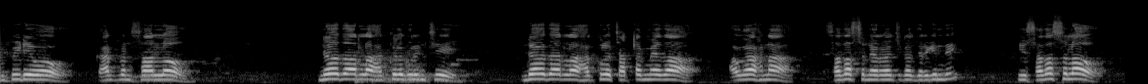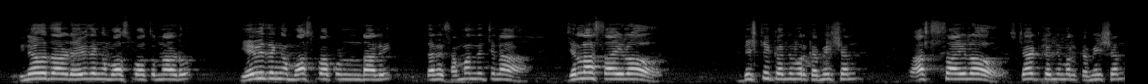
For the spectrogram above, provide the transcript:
ఎంపీడీఓ కాన్ఫరెన్స్ హాల్లో వినియోగదారుల హక్కుల గురించి వినియోగదారుల హక్కుల చట్టం మీద అవగాహన సదస్సు నిర్వహించడం జరిగింది. ఈ సదస్సులో వినియోగదారుడు ఏ విధంగా మోసపోతున్నాడు ఏ విధంగా మోసపోకుండా ఉండాలి దానికి సంబంధించిన జిల్లా స్థాయిలో డిస్టిక్ కన్జ్యూమర్ కమిషన్ రాష్ట్ర స్థాయిలో స్టేట్ కన్జ్యూమర్ కమిషన్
